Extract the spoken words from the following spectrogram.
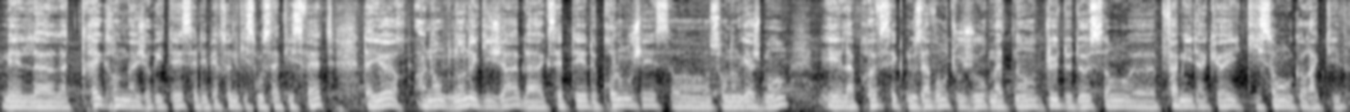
Mais la, la très grande majorité, c'est des personnes qui sont satisfaites. D'ailleurs, un nombre non négligeable a accepté de prolonger son, engagement. Et la preuve, c'est que nous avons toujours maintenant plus de 200 euh, familles d'accueil qui sont encore actives.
